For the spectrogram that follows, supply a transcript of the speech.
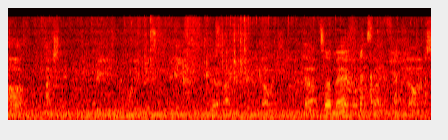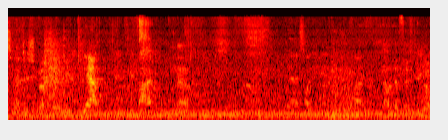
Uh, actually, we recorded this video. That's not your fifty dollars. What's up, man? That's not fifty dollars. I just dropped it. Yeah. No, Yeah, that's like five. no, the fifty, bro.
